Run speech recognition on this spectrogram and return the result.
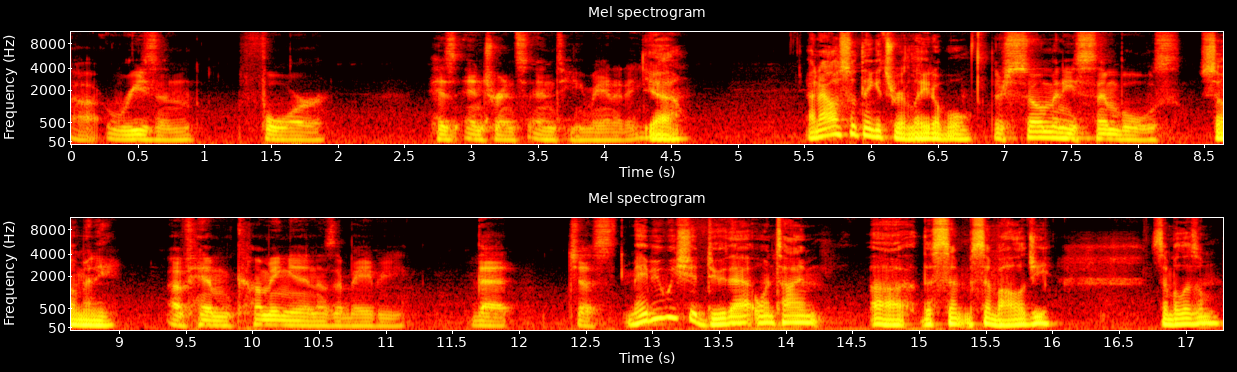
uh, reason for his entrance into humanity. Yeah. And i also think it's relatable. There's so many symbols so many of him coming in as a baby that just maybe we should do that one time uh the sym- symbology symbolism.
